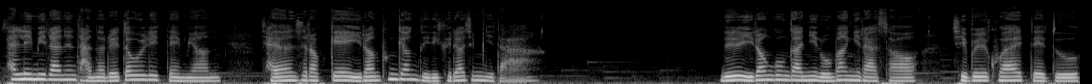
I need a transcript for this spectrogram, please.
살림이라는 단어를 떠올릴 때면 자연스럽게 이런 풍경들이 그려집니다. 늘 이런 공간이 로망이라서 집을 구할 때도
